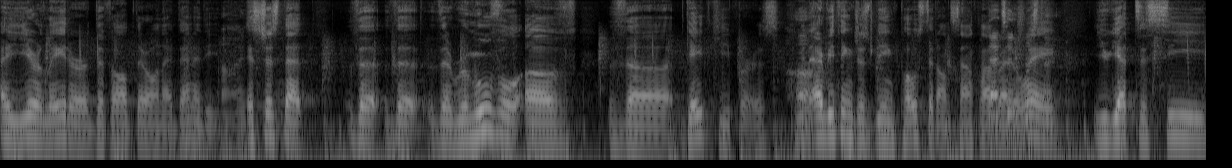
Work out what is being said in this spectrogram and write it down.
a year later develop their own identity. Oh, I it's just that the, the, the removal of the gatekeepers and everything just being posted on SoundCloud That's right away, interesting. you get to see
